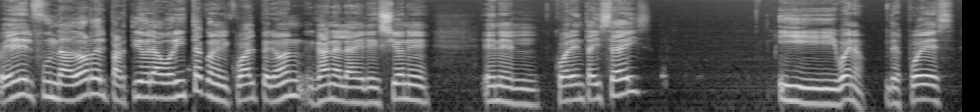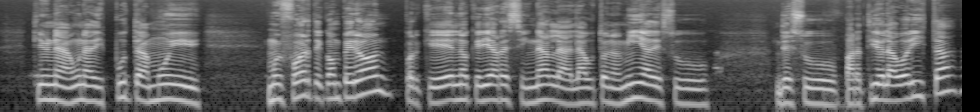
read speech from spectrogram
es el fundador del Partido Laborista con el cual Perón gana las elecciones en el 46 y bueno, después tiene una, disputa muy, muy fuerte con Perón porque él no quería resignar la, autonomía de su, de su partido laborista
